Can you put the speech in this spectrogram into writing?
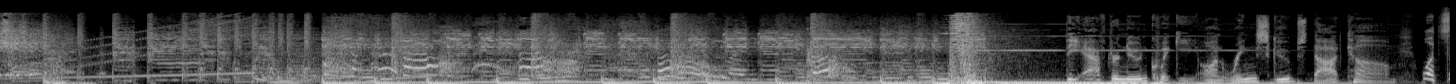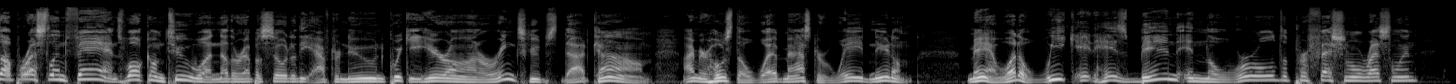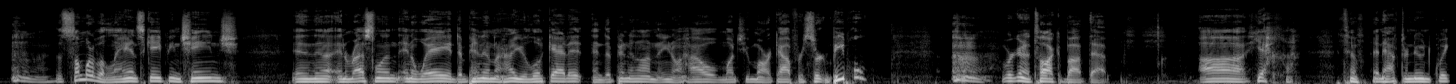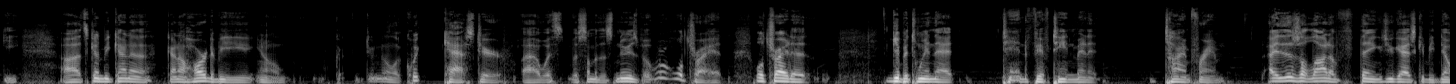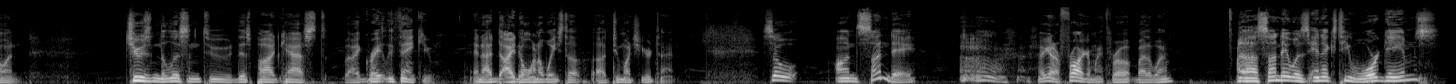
The Afternoon Quickie on ringscoops.com. What's up, wrestling fans? Welcome to another episode of the Afternoon Quickie here on ringscoops.com. I'm your host, the webmaster Wade Needham. Man, what a week it has been in the world of professional wrestling. Somewhat of a landscaping change in uh, in wrestling in a way, depending on how you look at it, and depending on you know how much you mark out for certain people. We're going to talk about that. Uh, yeah, an afternoon quickie. Uh, it's going to be kind of kind of hard to be you know doing a little quick cast here uh, with with some of this news, but we'll, we'll try it. We'll try to get between that ten to fifteen minute time frame. I, there's a lot of things you guys could be doing. Choosing to listen to this podcast, I greatly thank you, and I, I don't want to waste a, uh, too much of your time. So on Sunday, I got a frog in my throat, by the way. Uh, Sunday was NXT War Games.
